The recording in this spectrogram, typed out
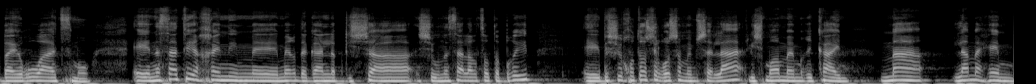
באירוע עצמו. Uh, נסעתי אכן עם מאיר דגן לפגישה שהוא נסע uh, בשליחותו של ראש הממשלה, לשמוע מהאמריקאים מה, למה הם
